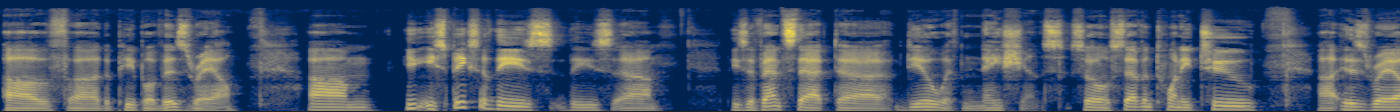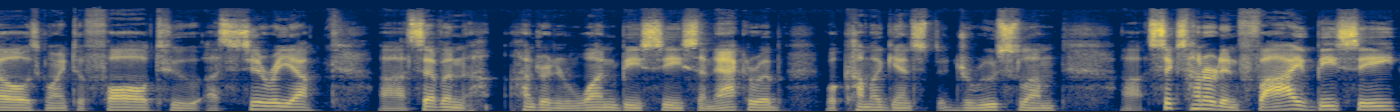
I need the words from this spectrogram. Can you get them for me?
of uh, the people of Israel. Um, he, he, speaks of these these uh, these events that uh, deal with nations. So 722, uh, Israel is going to fall to Assyria. Uh, 701 BC, Sennacherib will come against Jerusalem. Uh, 605 BC,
